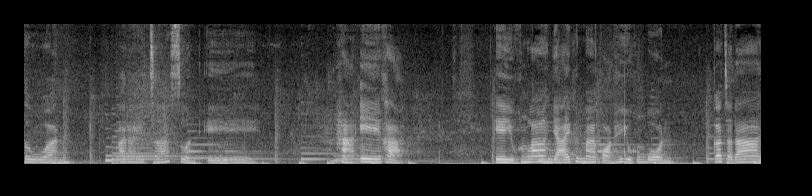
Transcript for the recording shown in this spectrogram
ส่วน อะไรจ๊ะส่วน A หา A ค่ะ A อยู่ข้างล่างย้ายขึ้นมาก่อนให้อยู่ข้างบน ก็จะได้ 10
